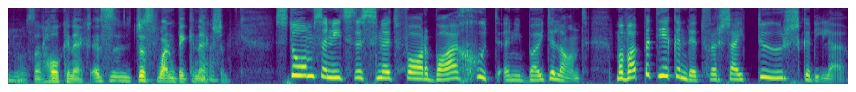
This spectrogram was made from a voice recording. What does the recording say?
It was that whole connection. It's just one big connection. Storms se nuutste snit vaar baie goed in die buiteland, maar wat beteken dit vir sy toerskedule?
